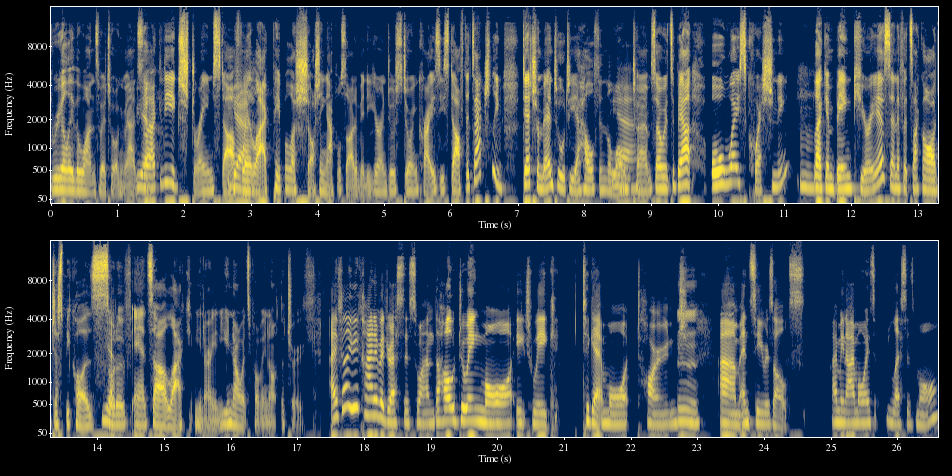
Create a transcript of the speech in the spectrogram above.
really the ones we're talking about. It's Yeah. like the extreme stuff where like people are shotting apple cider vinegar and just doing crazy stuff that's actually detrimental to your health in the long term. So it's about always questioning, Mm. like, and being curious. And if it's like, oh, just because sort of answer, like, you know, you know, it's probably not the truth. I feel like we kind of addressed this one, the whole doing more each week to get more toned Mm. um, and see results. I mean, I'm always less is more.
